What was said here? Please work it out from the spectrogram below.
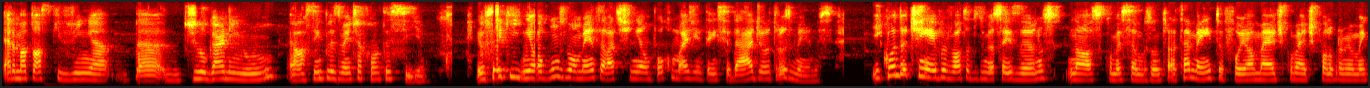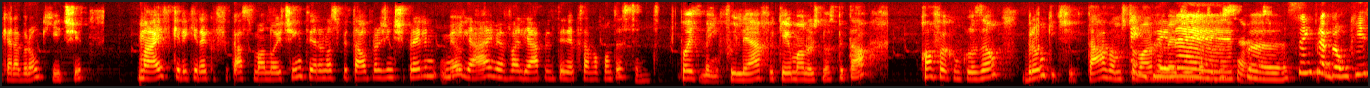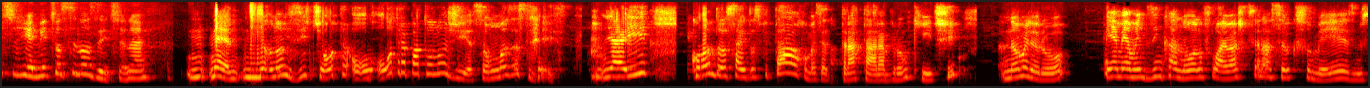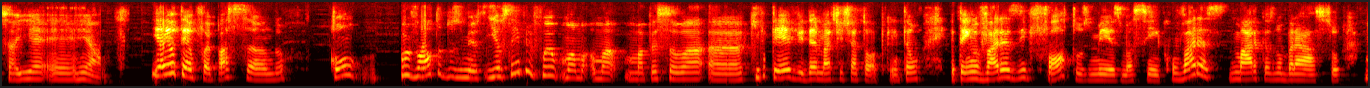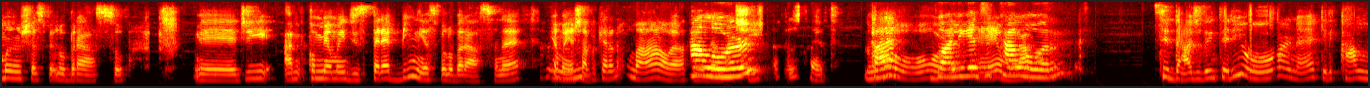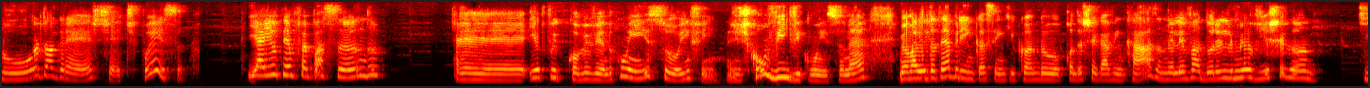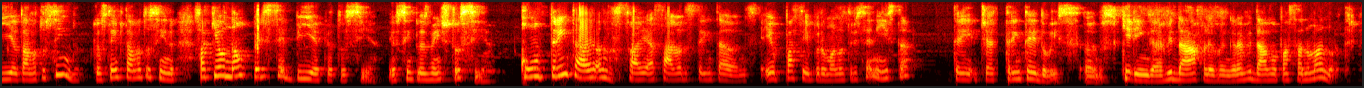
Era uma tosse que vinha de lugar nenhum, ela simplesmente acontecia. Eu sei que em alguns momentos ela tinha um pouco mais de intensidade, outros menos. E quando eu tinha aí por volta dos meus seis anos, nós começamos um tratamento. Eu fui ao médico, o médico falou para minha mãe que era bronquite, mas que ele queria que eu ficasse uma noite inteira no hospital pra gente, para ele me olhar e me avaliar para entender o que estava acontecendo. Pois bem, fui lá, fiquei uma noite no hospital. Qual foi a conclusão? Bronquite, tá? Vamos tomar Sempre, o remedinho, né? tá tudo certo. Sempre é bronquite, rinite ou sinusite, né? Né, não, não existe outra, outra patologia, são umas das três. E aí, quando eu saí do hospital, comecei a tratar a bronquite, não melhorou. E a minha mãe desencanou, ela falou: ah, Eu acho que você nasceu com isso mesmo, isso aí é, é real. E aí o tempo foi passando, com, por volta dos meus. E eu sempre fui uma, uma, uma pessoa uh, que teve dermatite atópica. Então, eu tenho várias fotos mesmo, assim, com várias marcas no braço, manchas pelo braço, é, de, como minha mãe diz, perebinhas pelo braço, né? Minha mãe uhum. achava que era normal, ela calor. tá tudo certo. Não é? calor. É? Bolinha de é, calor. Cidade do interior, né? Aquele calor do Agreste, é tipo isso. E aí o tempo foi passando, é, e eu fui convivendo com isso, enfim, a gente convive com isso, né? Meu marido até brinca, assim, que quando, quando eu chegava em casa, no elevador, ele me ouvia chegando. Que eu tava tossindo, que eu sempre tava tossindo. Só que eu não percebia que eu tossia. Eu simplesmente tossia. Com 30 anos, só a saga dos 30 anos, eu passei por uma nutricionista, tinha 32 anos. Queria engravidar, falei, vou engravidar, vou passar numa nutri.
